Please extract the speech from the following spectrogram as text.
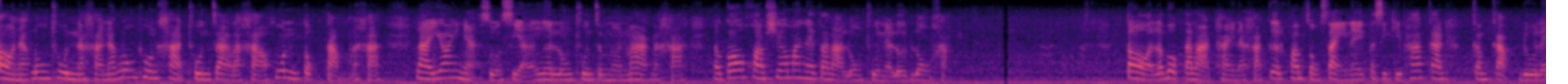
ต่อนักลงทุนนะคะ นักลงทุนขาดทุนจากราคาหุ้นตกต่ำนะคะรายย่อยเนี่ยสูญเสียเงินลงทุนจำนวนมากนะคะ แล้วก็ความเชื่อมั่นในตลาดลงทุนเนี่ยลดลงค่ะ ต่อระบบตลาดไทยนะคะ เกิดความสงสัยในประสิทธิภาพการกำกับดูแล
